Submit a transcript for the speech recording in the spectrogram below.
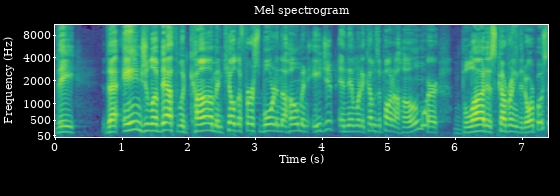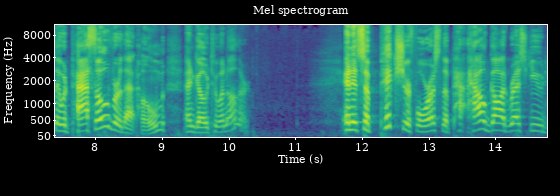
The the angel of death would come and kill the firstborn in the home in Egypt, and then when it comes upon a home where blood is covering the doorpost, they would pass over that home and go to another. And it's a picture for us the, how God rescued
